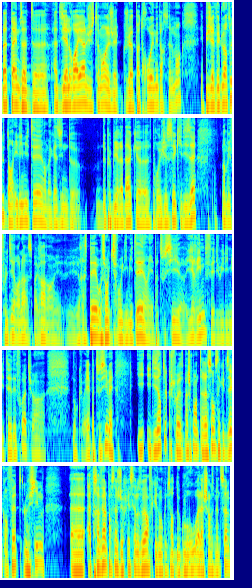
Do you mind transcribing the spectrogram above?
Bad Times at, euh, the El Royal, justement, et que j'avais pas trop aimé personnellement. Et puis j'avais lu un truc dans Illimité, un magazine de, de Publi Redac euh, pour UGC, qui disait Non, mais il faut le dire, voilà, c'est pas grave. hein, respect aux gens qui font illimité, il n'y a pas de souci. Euh, Yerim fait du illimité des fois, tu vois. Donc il n'y a pas de souci, mais il, il disait un truc que je trouvais vachement intéressant, c'est qu'il disait qu'en fait, le film, euh, à travers le personnage de Chris Hemsworth, qui est donc une sorte de gourou à la Charles Manson,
